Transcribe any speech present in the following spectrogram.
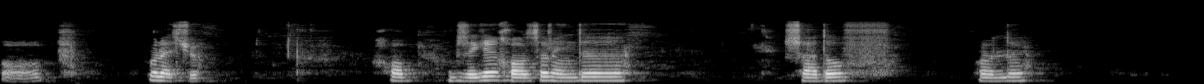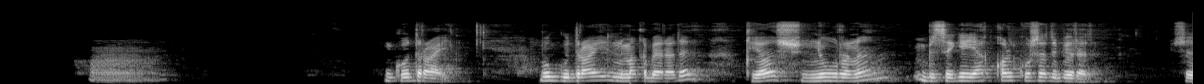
ho'p bo'ladi shu. Ho'p bizaga hozir endi shadow qoldi Gudray. bu Gudray nima qilib beradi? Quyosh nurini bizaga yaqqol ko'rsatib beradi. O'sha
